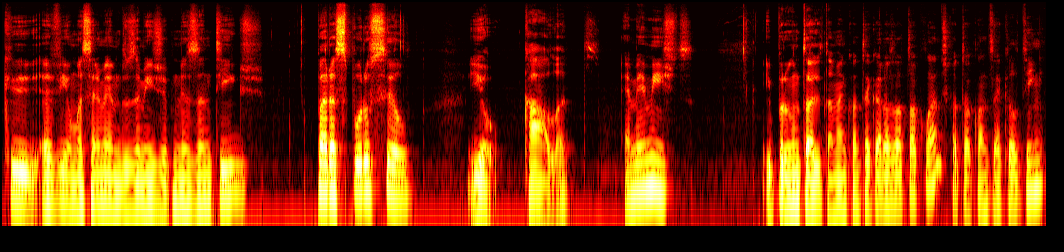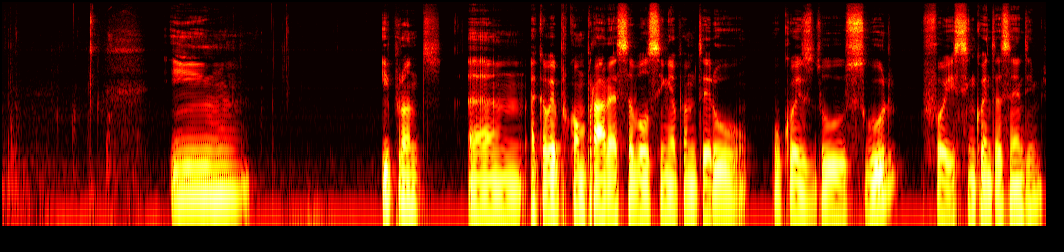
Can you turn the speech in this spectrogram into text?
que havia uma cena mesmo dos amigos japoneses antigos para se pôr o selo. E eu, cala-te, é mesmo isto. E perguntei-lhe também quanto é que eram os autocolantes, que autocolantes é que ele tinha. E, e pronto, um, acabei por comprar essa bolsinha para meter o, o coisa do seguro, foi 50 cêntimos.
